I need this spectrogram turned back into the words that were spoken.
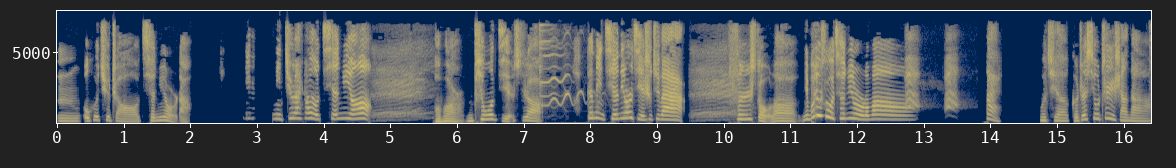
嗯，我会去找前女友的。你居然还有前女友？宝贝儿，你听我解释啊，跟你前女友解释去吧。分手了，你不就是我前女友了吗？嗨，我去，搁这秀智商呢。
